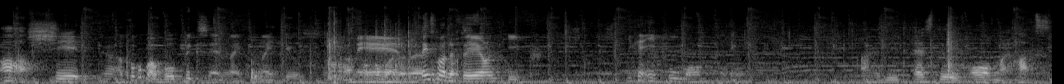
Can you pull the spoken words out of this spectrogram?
Ah, shit. Yeah, I forgot about Vulpix and like Ninetales. Oh forgot man, about the rest thanks for the those. Flareon tip. You can eat two more, I think. I detest you with all of my hearts.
